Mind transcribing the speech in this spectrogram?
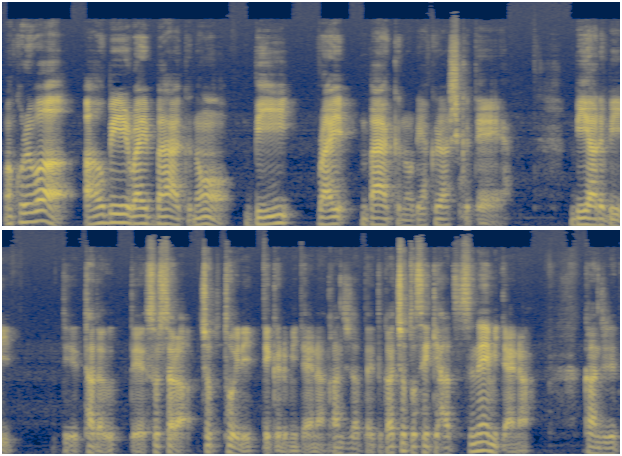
まあ、これは I'll be right back の be right back の略らしくて、BRB ってただ打って、そしたらちょっとトイレ行ってくるみたいな感じだったりとか、ちょっと席外すね、みたいな感じで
